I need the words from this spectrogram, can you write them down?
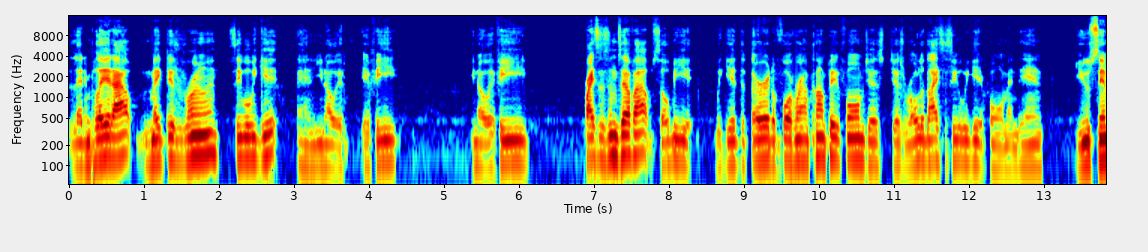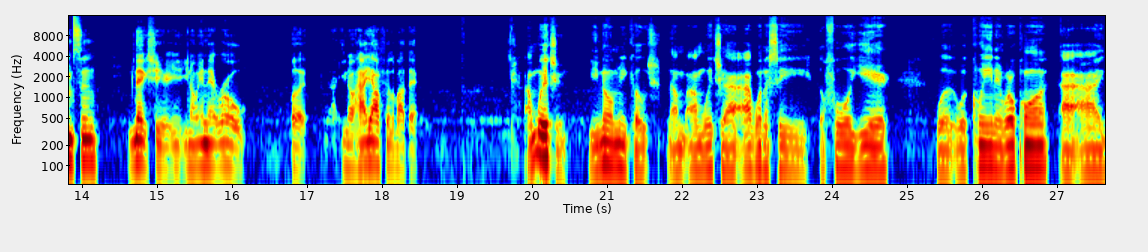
let him play it out, make this run, see what we get, and you know if if he, you know if he prices himself out, so be it. We get the third or fourth round comp pick for him. Just just roll the dice and see what we get for him, and then use Simpson next year. You know in that role. But you know how y'all feel about that? I'm with you. You know me, coach. I'm I'm with you. I, I want to see a full year with, with Queen and Roquan. I, I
